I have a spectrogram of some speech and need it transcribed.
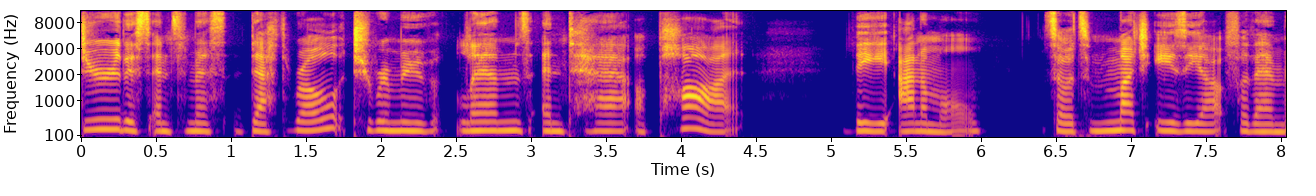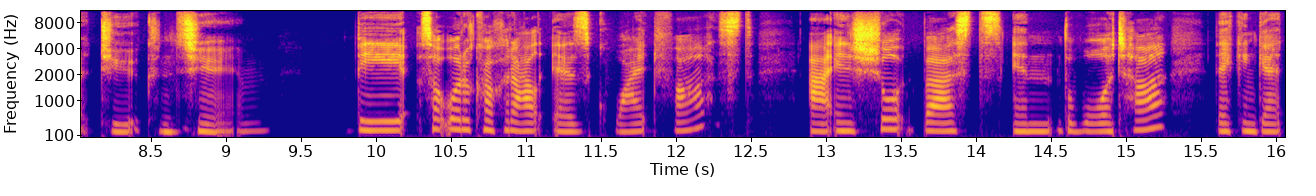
do this infamous death roll to remove limbs and tear apart the animal, so it's much easier for them to consume. The saltwater crocodile is quite fast. Uh, in short bursts in the water, they can get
